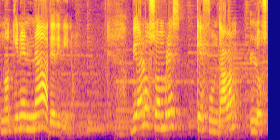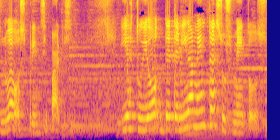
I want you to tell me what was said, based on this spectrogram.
no tiene nada de divino. Vio a los hombres que fundaban los nuevos principales y estudió detenidamente sus métodos.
